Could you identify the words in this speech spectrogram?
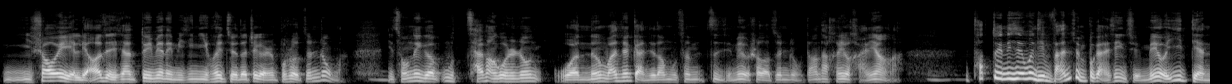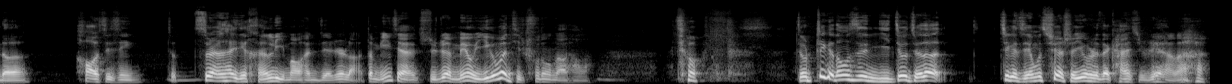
你稍微也了解一下对面的明星，你会觉得这个人不受尊重嘛？你从那个木采访过程中，我能完全感觉到木村自己没有受到尊重，当然他很有涵养啊，他对那些问题完全不感兴趣，没有一点的好奇心。就虽然他已经很礼貌、很节制了，但明显徐震没有一个问题触动到他了。就就这个东西，你就觉得这个节目确实又是在看徐志远了，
